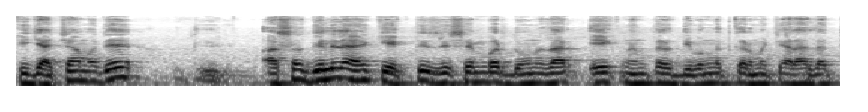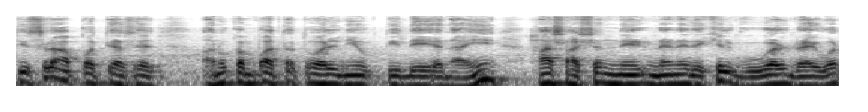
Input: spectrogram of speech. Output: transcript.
की ज्याच्यामध्ये असं दिलेलं आहे की एकतीस डिसेंबर दोन हजार एक नंतर दिवंगत कर्मचाऱ्याला तिसरं आपत्ती असेल अनुकंपा तत्वाला नियुक्ती देय नाही हा शासन निर्णय देखील गुगल ड्राईव्हवर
